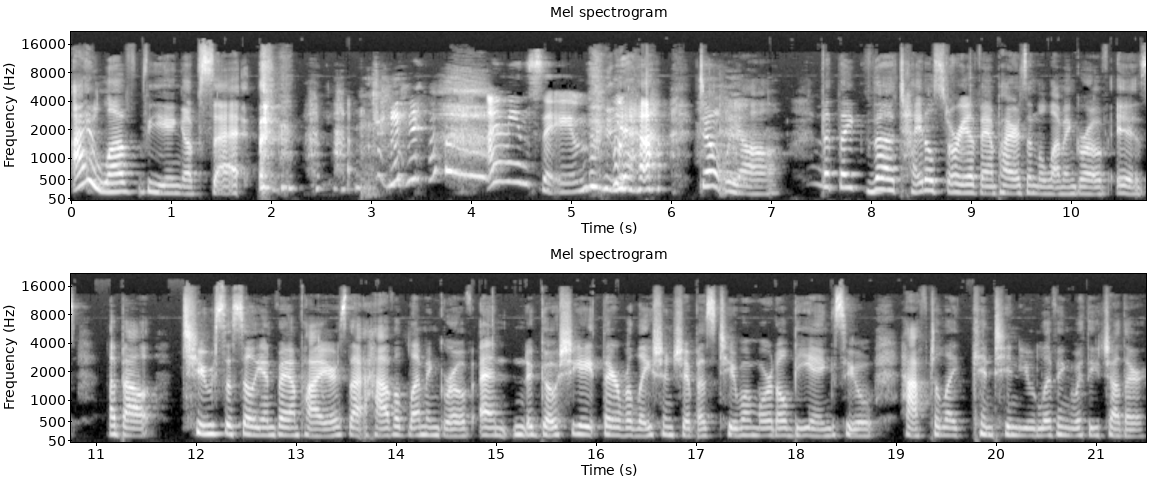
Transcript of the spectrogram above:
I love being upset. I mean, same. yeah, don't we all? But like the title story of Vampires in the Lemon Grove is about two Sicilian vampires that have a lemon grove and negotiate their relationship as two immortal beings who have to like continue living with each other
